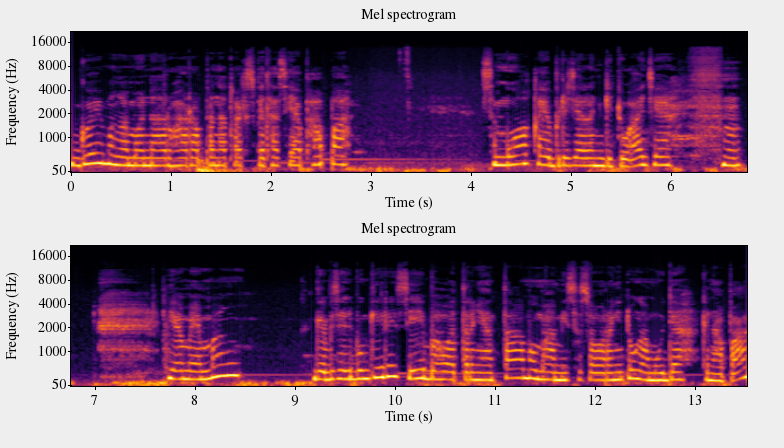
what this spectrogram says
gue emang gak mau naruh harapan atau ekspektasi apa-apa. Semua kayak berjalan gitu aja. ya memang gak bisa dibungkiri sih bahwa ternyata memahami seseorang itu gak mudah. Kenapa?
